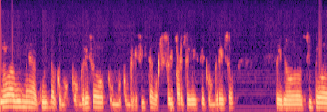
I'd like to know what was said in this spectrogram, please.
yo hago una culpa como Congreso, como congresista, porque soy parte de este Congreso, pero sí puedo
